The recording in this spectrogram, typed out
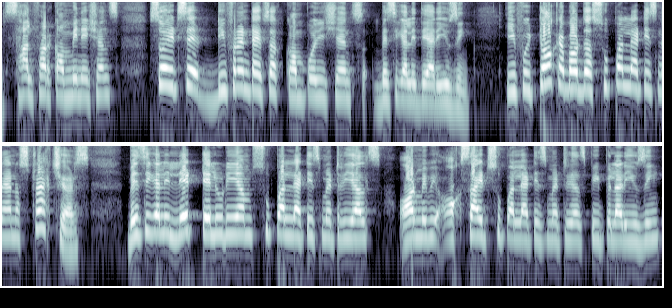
sulfur combinations. So, it is a different types of compositions basically they are using. If we talk about the super superlattice nanostructures basically lead tellurium superlattice materials or maybe oxide superlattice materials people are using.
